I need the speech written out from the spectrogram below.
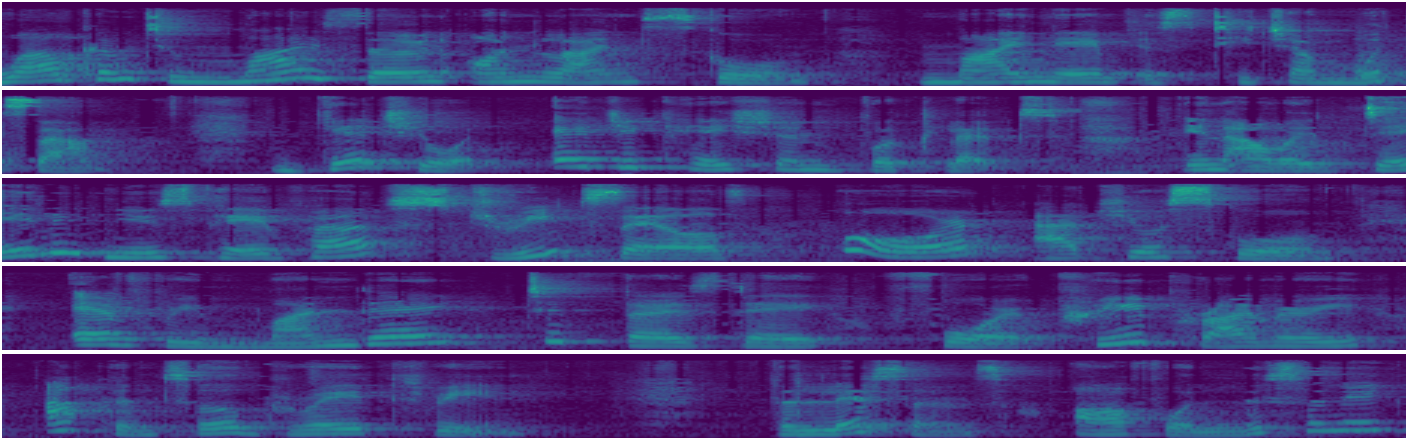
Welcome to My Zone Online School. My name is Teacher Mutsa. Get your education booklet in our daily newspaper, street sales, or at your school every Monday to Thursday for pre-primary up until grade 3. The lessons are for listening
